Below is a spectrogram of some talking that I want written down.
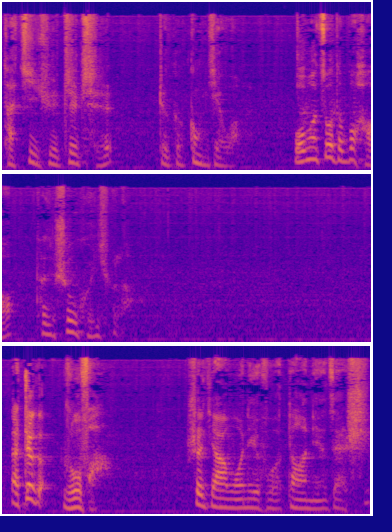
他继续支持这个供给我们；我们做得不好，他就收回去了。啊，这个如法。释迦牟尼佛当年在世，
